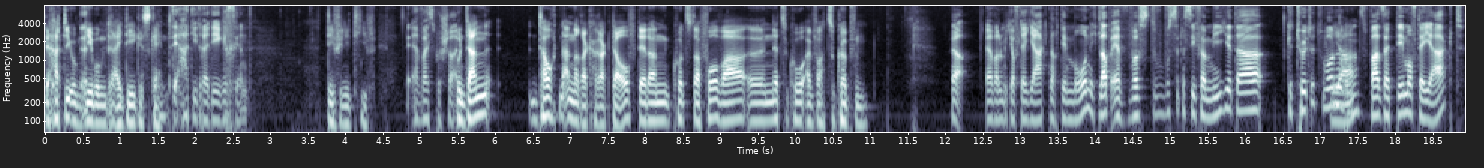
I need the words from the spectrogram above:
der hat die Umgebung 3D gescannt. Der hat die 3D gescannt. Definitiv. Er weiß Bescheid. Und dann taucht ein anderer Charakter auf, der dann kurz davor war, äh, Netsuko einfach zu köpfen. Er war nämlich auf der Jagd nach dem Mond. Ich glaube, er wusste, wusste, dass die Familie da getötet wurde Ja. und war seitdem auf der Jagd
